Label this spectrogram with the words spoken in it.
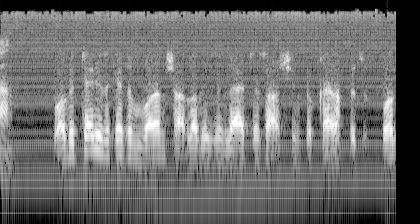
نعم. وبالتالي إذا كانت المباراة إن شاء الله بإذن الله 29 في القاهرة في بيت.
